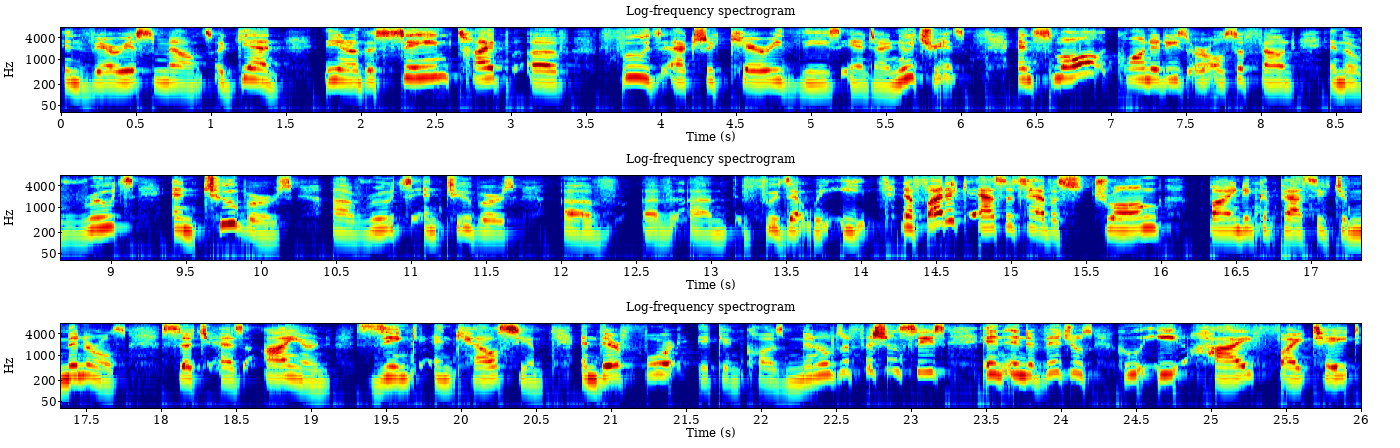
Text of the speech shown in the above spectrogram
in various amounts. Again, you know, the same type of foods actually carry these anti-nutrients. And small quantities are also found in the roots and tubers, uh, roots and tubers of, of um, foods that we eat. Now, phytic acids have a strong binding capacity to minerals such as iron, zinc, and calcium, and therefore it can cause mineral deficiencies in individuals who eat high phytate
